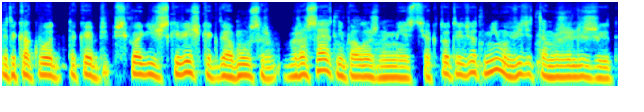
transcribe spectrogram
Это как вот такая психологическая вещь, когда мусор бросает в неположенном месте, а кто-то идет мимо, видит, там уже лежит.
